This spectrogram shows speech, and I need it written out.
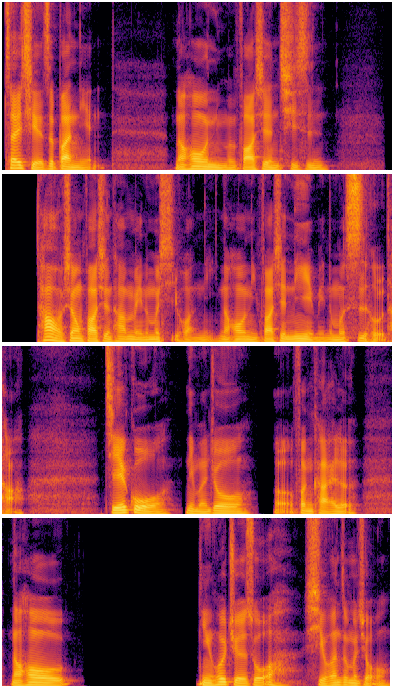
在一起的这半年，然后你们发现其实她好像发现她没那么喜欢你，然后你发现你也没那么适合她，结果你们就呃分开了，然后你会觉得说啊，喜欢这么久。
